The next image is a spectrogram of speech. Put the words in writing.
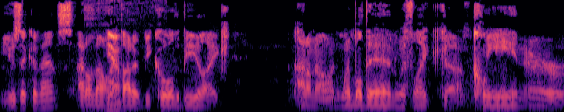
music events. I don't know. I thought it would be cool to be like, I don't know, in Wimbledon with like uh, Queen or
